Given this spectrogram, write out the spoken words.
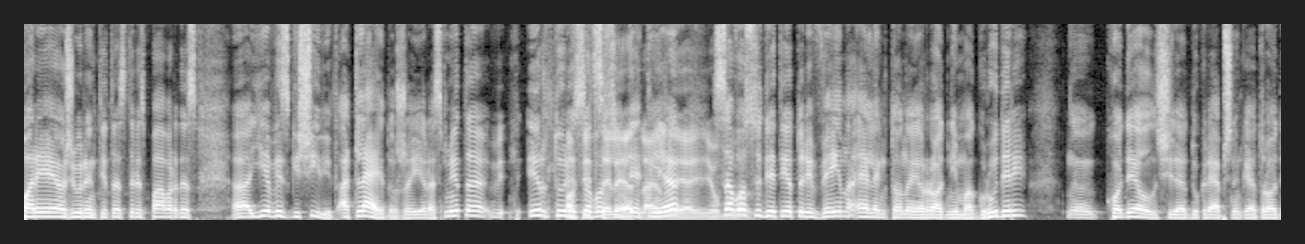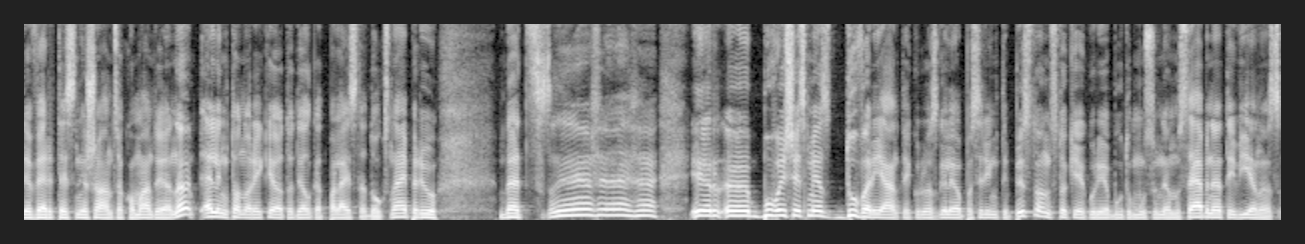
parėjo žiūrint į tas tris pavardės, uh, jie visgi šį rytą atleido Žairą Smithą ir turi savo sudėtyje, atleido, savo sudėtyje turi Veiną Ellingtoną ir Rodney Magruderį. Kodėl šie du krepšininkai atrodė vertesni šanso komandoje? Na, Ellingtono reikėjo todėl, kad paleista daug snaiperių. Bet ir buvo iš esmės du variantai, kuriuos galėjo pasirinkti Pistons, tokie, kurie būtų mūsų nenustebinę. Tai vienas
